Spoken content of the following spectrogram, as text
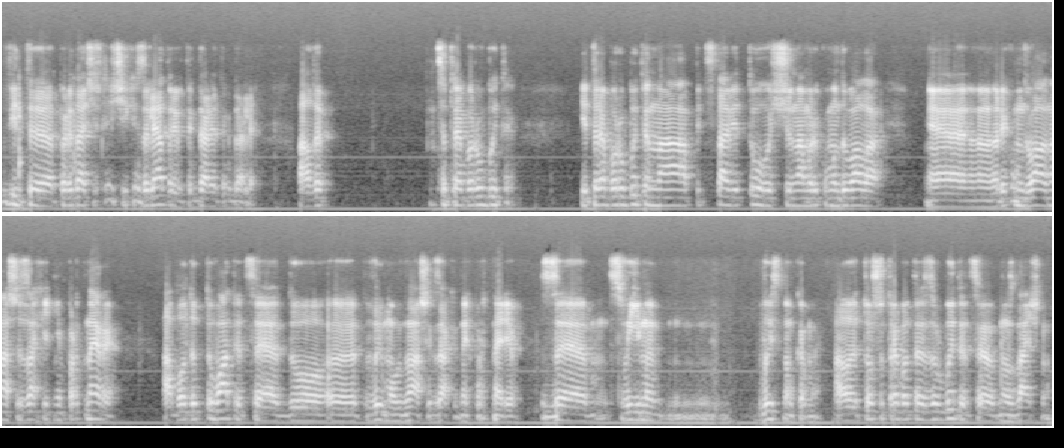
від е, передачі слідчих ізоляторів і так далі. так далі. Але це треба робити. І треба робити на підставі того, що нам рекомендувала, е, рекомендували наші західні партнери, або адаптувати це до вимог наших західних партнерів з своїми висновками. Але то, що треба це зробити, це однозначно.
